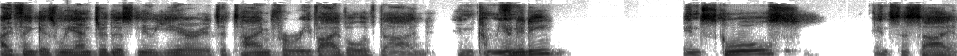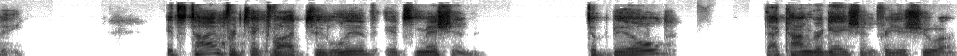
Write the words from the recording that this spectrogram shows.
I think as we enter this new year, it's a time for revival of God in community, in schools, in society. It's time for Tikva to live its mission to build that congregation for Yeshua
